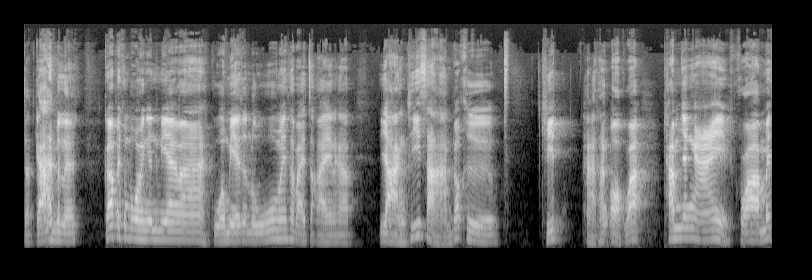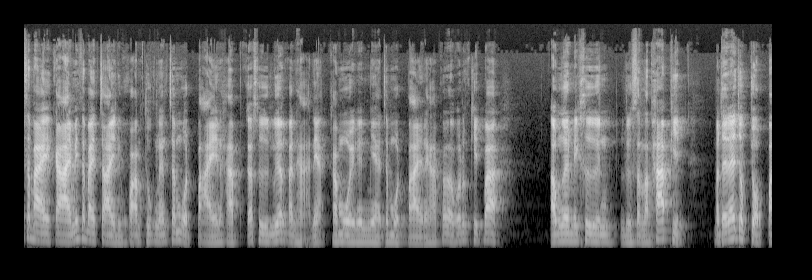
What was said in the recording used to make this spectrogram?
จัดการไปเลย ก็ไปขโมยเงินเมียมา กลัวเมียจะรู้ไม่สบายใจนะครับ อย่างที่สามก็คือ คิดหาทางออกว่าทำยังไงความไม่สบายกายไม่สบายใจหรือความทุกข์นั้นจะหมดไปนะครับ ก็คือเรื่องปัญหาเนี่ยขโมยเงินเมียจะหมดไปนะครับ ก็เราก็ต้องคิดว่าเอาเงินไปคืน หรือสารภาพผิด มันจะได้จบจบๆไป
